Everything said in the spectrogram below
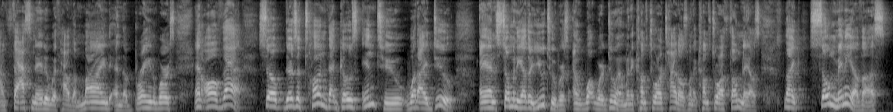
I'm fascinated with how the mind and the brain works and all of that. So there's a ton that goes into what I do and so many other YouTubers and what we're doing when it comes to our titles, when it comes to our thumbnails. Like so many of us,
